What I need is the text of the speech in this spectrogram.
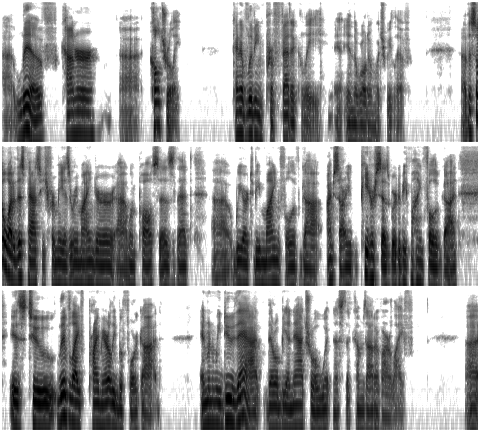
uh, live counter uh, culturally, kind of living prophetically in the world in which we live. Uh, the so what of this passage for me is a reminder when Paul says that uh, we are to be mindful of God. I'm sorry, Peter says we're to be mindful of God, is to live life primarily before God. And when we do that, there will be a natural witness that comes out of our life. Uh,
